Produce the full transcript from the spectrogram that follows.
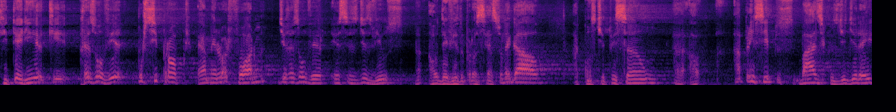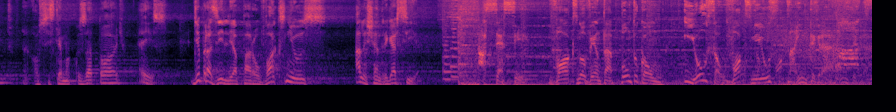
que teria que resolver por si próprio. É a melhor forma de resolver esses desvios né? ao devido processo legal, à Constituição, a, a, a princípios básicos de direito, né? ao sistema acusatório. É isso. De Brasília para o Vox News, Alexandre Garcia. Acesse vox90.com e ouça o Vox News na íntegra. Vox.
